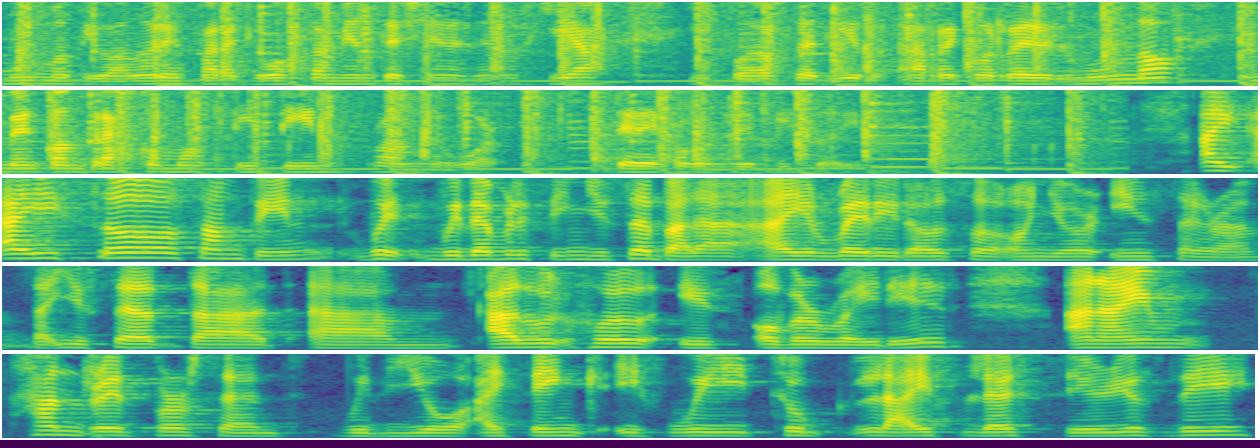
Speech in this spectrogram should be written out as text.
muy motivadores para que vos también te llenes de energía y puedas salir a recorrer el mundo. Y me encontrás como Titin Round the World. Te dejo con el episodio. I, I saw something with, with everything you said, but I, I read it also on your Instagram that you said that um, adulthood is overrated. And I'm 100% with you. I think if we took life less seriously,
